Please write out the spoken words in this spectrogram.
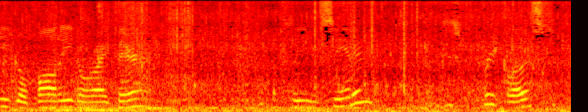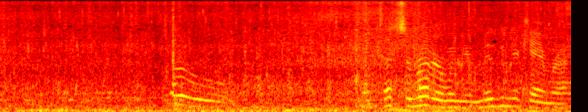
eagle, bald eagle right there. Hopefully you're seeing him. Just pretty close. Whoa. Don't touch the rudder when you're moving your camera.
